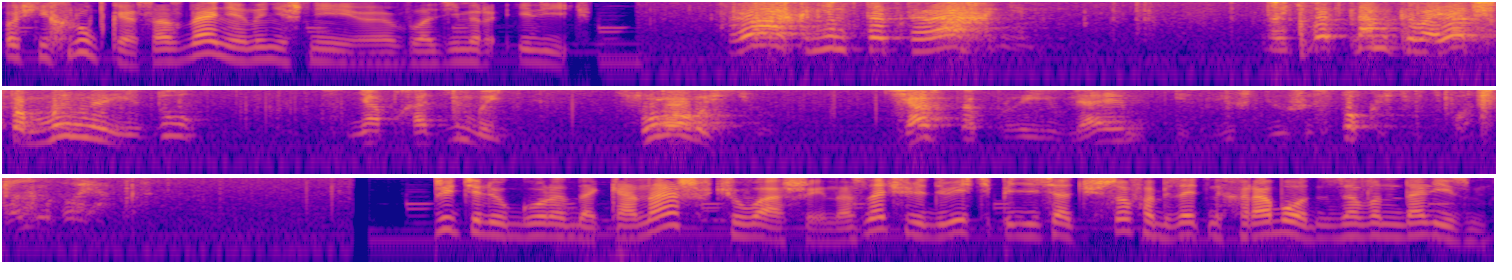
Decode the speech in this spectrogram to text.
Очень хрупкое создание нынешний э, Владимир Ильич. Трахнем-то трахнем. Ведь вот нам говорят, что мы наряду с необходимой суровостью часто проявляем излишнюю жестокость. Ведь вот что нам говорят. Жителю города Канаш в Чувашии назначили 250 часов обязательных работ за вандализм.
